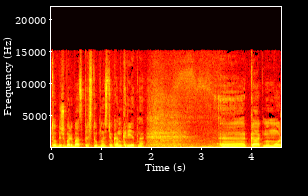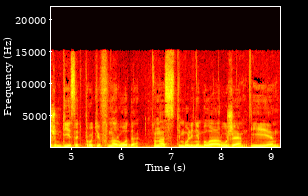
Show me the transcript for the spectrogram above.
То бишь борьба с преступностью конкретно. Э, как мы можем действовать против народа, у нас тем более не было оружия, и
